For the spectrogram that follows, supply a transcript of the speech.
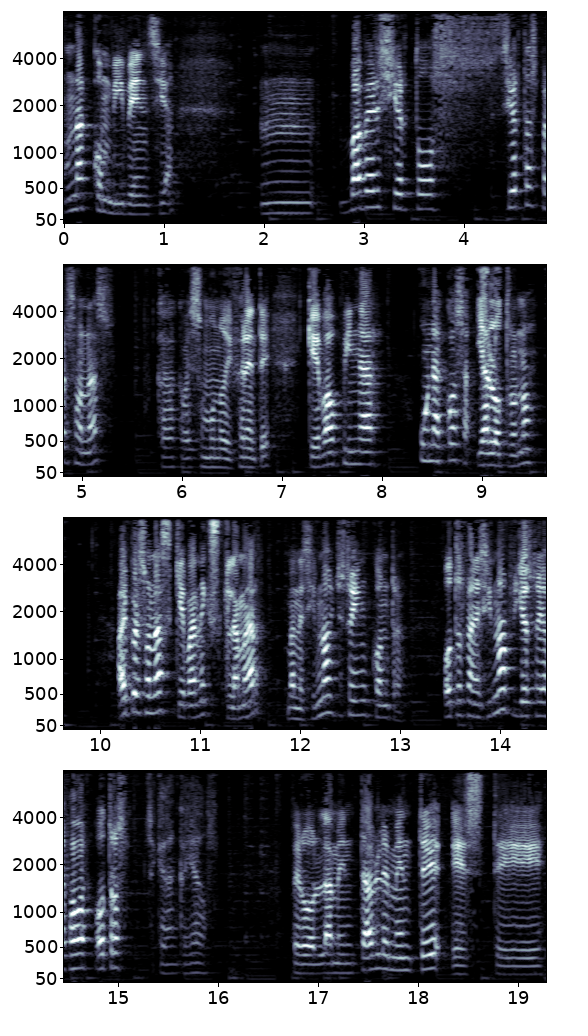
una convivencia mm, va a haber ciertos ciertas personas cada cabeza es un mundo diferente que va a opinar una cosa y al otro no hay personas que van a exclamar van a decir no yo estoy en contra otros van a decir no yo estoy a favor otros se quedan callados pero lamentablemente este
